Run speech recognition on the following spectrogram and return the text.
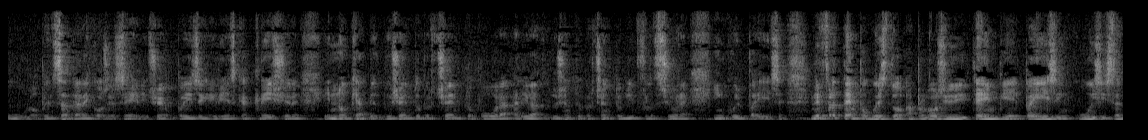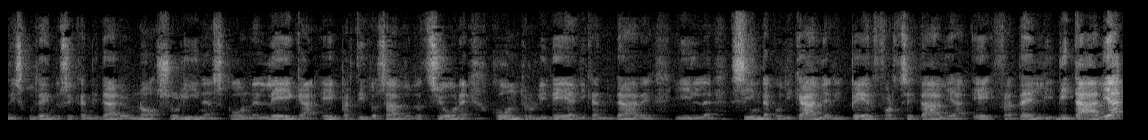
culo, pensate alle cose serie, cioè un paese che riesca a crescere e non che abbia il 200%, ora arrivata al 200% l'inflazione in quel paese. Nel frattempo questo a proposito di tempi è il paese in cui si sta discutendo se candidare o no Solinas con Lega e Partito Sardo d'Azione contro l'idea di candidare il sindaco di Cagliari per Forza Italia e Fratelli d'Italia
